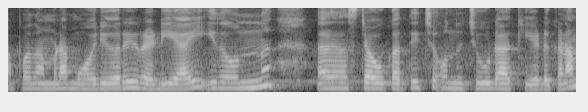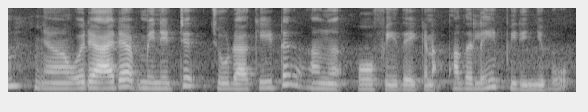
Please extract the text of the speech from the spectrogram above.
അപ്പോൾ നമ്മുടെ മോരുകറി റെഡിയായി. ഇതൊന്ന് സ്റ്റൗ കത്തിച്ച് ഒന്ന് ചൂടാക്കി എടുക്കണം. ഒരു അര മിനിറ്റ് ചൂടാക്കിയിട്ട് അങ്ങ് ഓഫ് ചെയ്തേക്കണം. അതല്ലെങ്കിൽ പിരിഞ്ഞു പോകും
